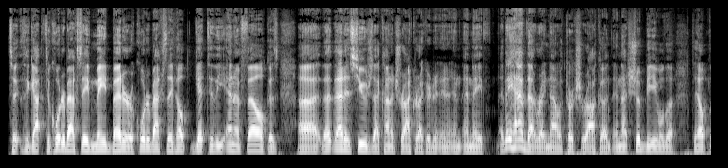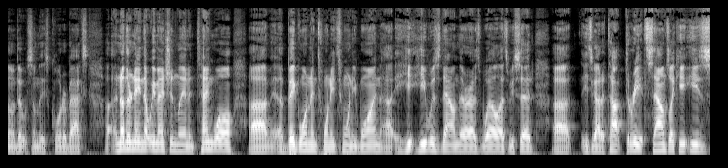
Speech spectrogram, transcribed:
to to, got, to quarterbacks they've made better or quarterbacks they've helped get to the NFL because uh, that that is huge that kind of track record and, and, and they they have that right now with Kirk Ciarrocca and that should be able to to help them a bit with some of these quarterbacks. Uh, another name that we mentioned, Landon Tengwall, uh, a big one in 2021. Uh, he he was down there as well as we said. Uh, he's got a top three. It sounds like he, he's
